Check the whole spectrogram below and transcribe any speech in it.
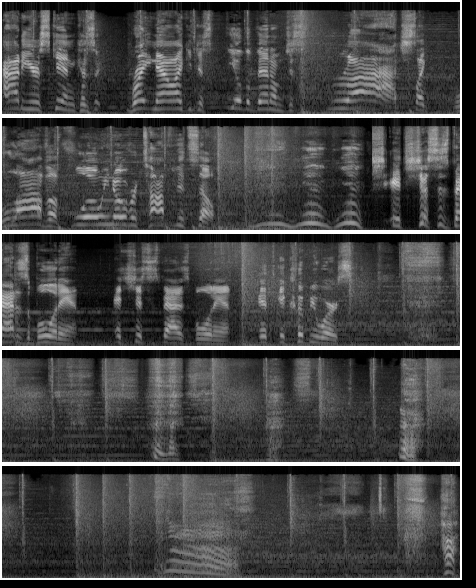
out of your skin because right now I can just feel the venom just, rah, just like lava flowing over top of itself. It's just as bad as a bullet ant. It's just as bad as a bullet ant. It, it could be worse. Ha!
